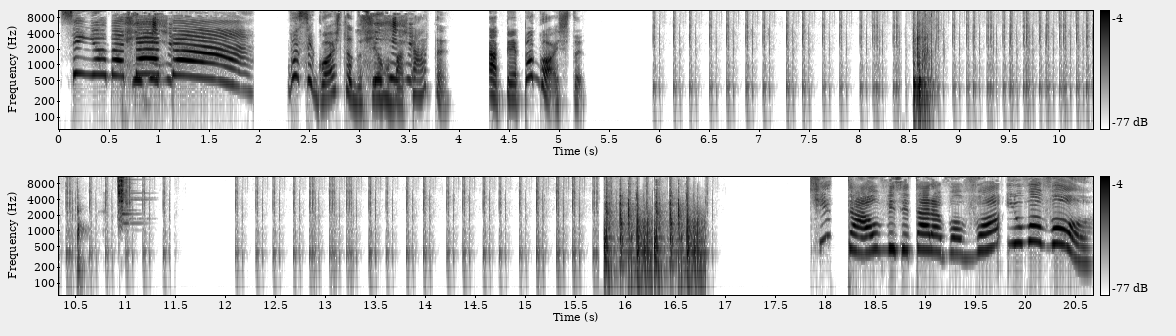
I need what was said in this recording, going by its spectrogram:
Senhor Batata! Você gosta do Senhor Batata? A Peppa gosta. Que tal visitar a vovó e o vovô?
